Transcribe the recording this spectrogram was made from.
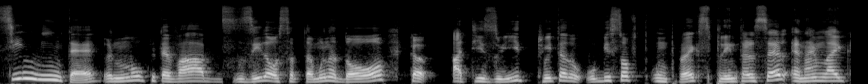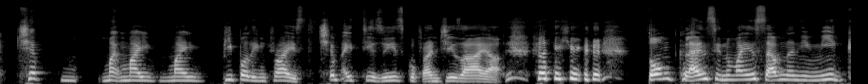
Țin minte, în urmă cu câteva zile, o săptămână, două, că a tizuit Twitter-ul Ubisoft un proiect Splinter Cell and I'm like, ce mai, mai, mai people in Christ, ce mai tizuiți cu franciza aia? Tom Clancy nu mai înseamnă nimic.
